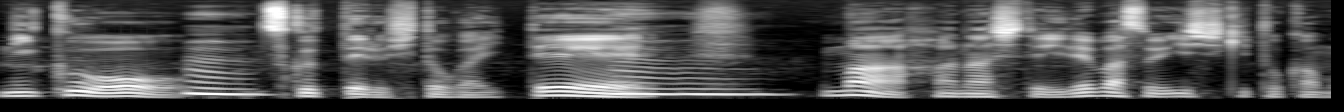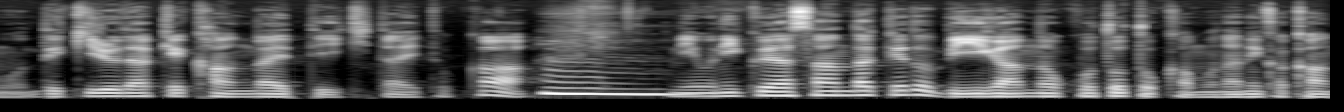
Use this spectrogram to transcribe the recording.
肉をうん作ってる人がいうんて、うん。まあ話していればそういう意識とかもできるだけ考えていきたいとか、うん。にお肉屋さんだけどビーガンのこととかも何か考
